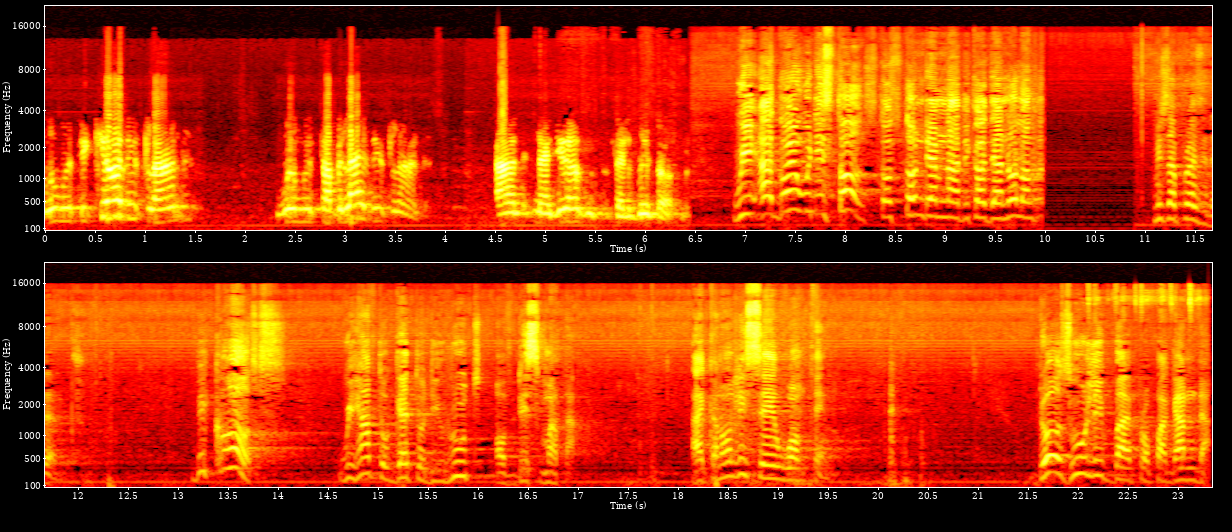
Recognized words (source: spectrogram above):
We will secure this land, we will stabilize this land, and Nigerians will celebrate us. We are going with the stones to stone them now because they are no longer. Mr. President, because we have to get to the root of this matter, I can only say one thing. Those who live by propaganda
